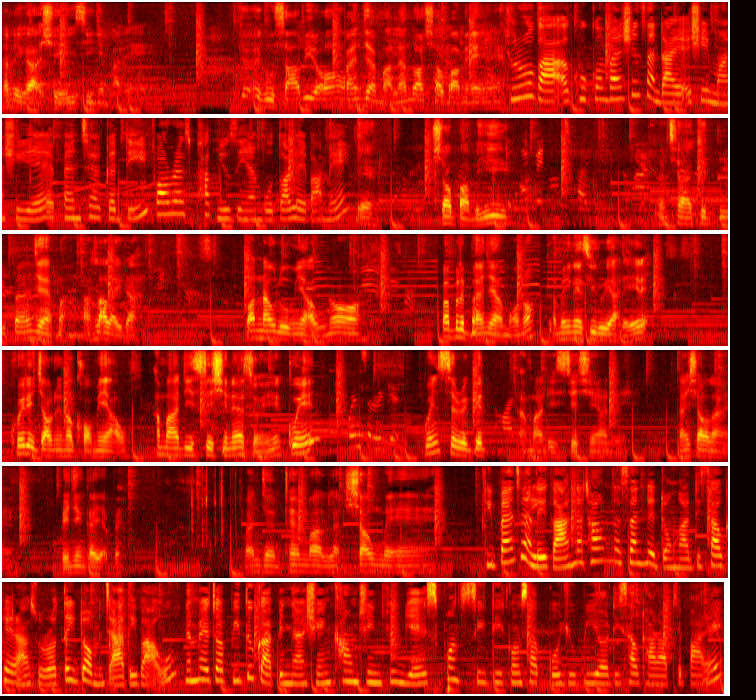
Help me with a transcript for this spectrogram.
။လက်တွေကအရှိကြီးစီးနေပါတယ်။အခုစားပြီးတော့ပန်းချံမှာလမ်းသွားလျှောက်ပါမယ်။သူတို့ကအခု convention center ရဲ့အရှိမရှိရဲ့ပန်းချက်ကတိ Forest Park Museum ကိုသွားလည်ပါမယ်။ကဲလျှောက်ပါပြီ။ပန်းချက်ကတိပန်းချံမှာအလှလိုက်တာ။သွားနောက်လို့မရဘူးနော်။ public ပန်းချံပေါ့နော်။လမိန်နဲ့စီးလို့ရတယ်တဲ့။ခွေးတွေကြောင်းနေတော့ခေါ်မရဘူး။ MRT station နဲ့ဆိုရင် Queen Queen Surrogate Queen Surrogate MRT station ကနေလမ်းလျှောက်လိုက် ဘေးချင်းကပ်ရက်ပဲပန်းကြံထဲမှာလမ်းလျှောက်မယ်ဒီပန်းချံလေးက2022တုန်းကတိစောက်ခဲ့တာဆိုတော့တိတ်တော့မကြသေးပါဘူး။နာမည်ကျော်ပြီးသူကပညာရှင်ခေါင်ဂျင်ကျူရဲ့ Spont City Concept ကိုယူပြီးတော့တိစောက်ထားတာဖြစ်ပါတယ်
